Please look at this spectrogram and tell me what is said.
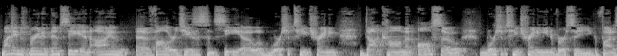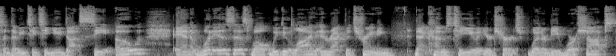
My name is Brannon Dempsey, and I am a follower of Jesus and CEO of WorshipTeamTraining.com and also Worship Team Training University. You can find us at WTTU.co. And what is this? Well, we do live interactive training that comes to you at your church, whether it be workshops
